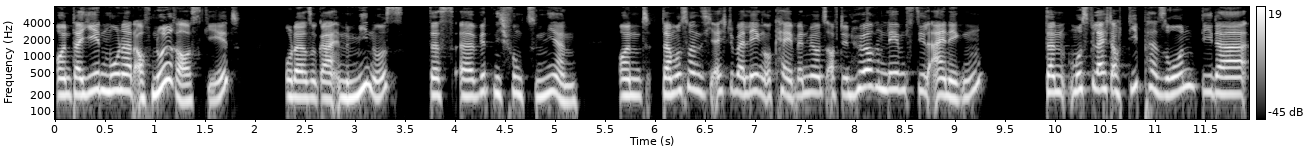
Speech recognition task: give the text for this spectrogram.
und da jeden Monat auf Null rausgeht oder sogar in einem Minus, das äh, wird nicht funktionieren. Und da muss man sich echt überlegen, okay, wenn wir uns auf den höheren Lebensstil einigen, dann muss vielleicht auch die Person, die da,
